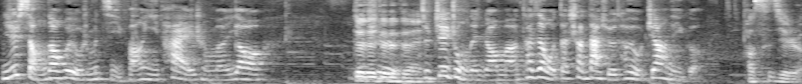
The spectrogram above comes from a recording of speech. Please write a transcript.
你是想不到会有什么几房一太，什么要，对对对对对就这种的，你知道吗？他在我大上大学，他有这样的一个，好刺激热。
